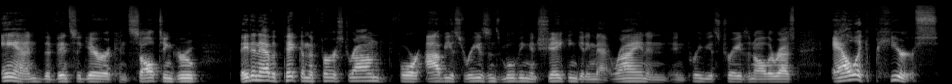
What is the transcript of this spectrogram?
and the Vince Aguirre Consulting Group. They didn't have a pick in the first round for obvious reasons, moving and shaking, getting Matt Ryan and, and previous trades and all the rest. Alec Pierce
